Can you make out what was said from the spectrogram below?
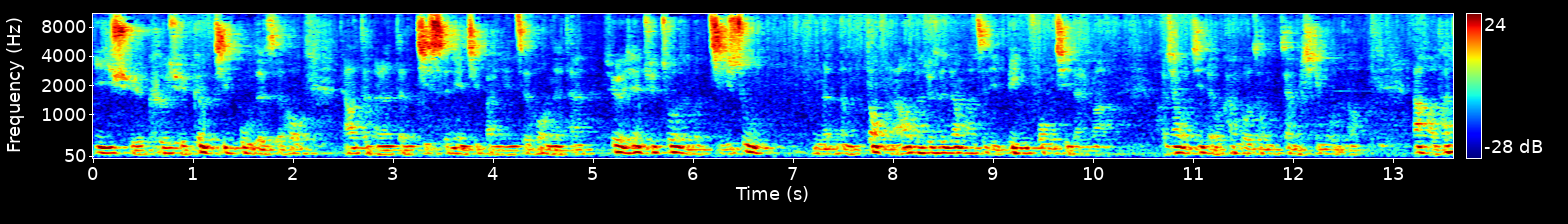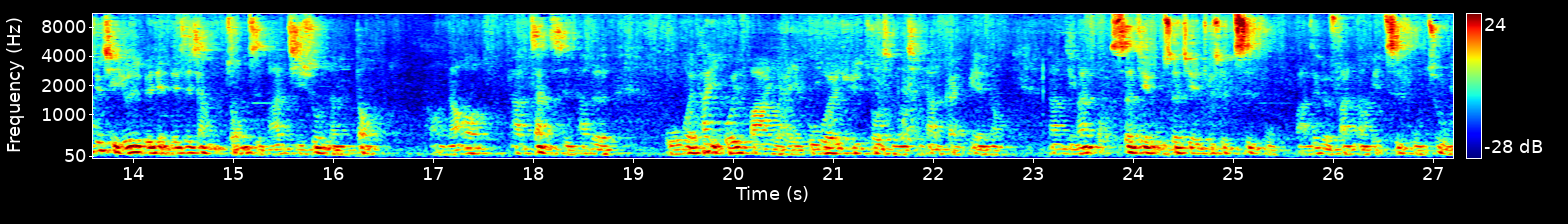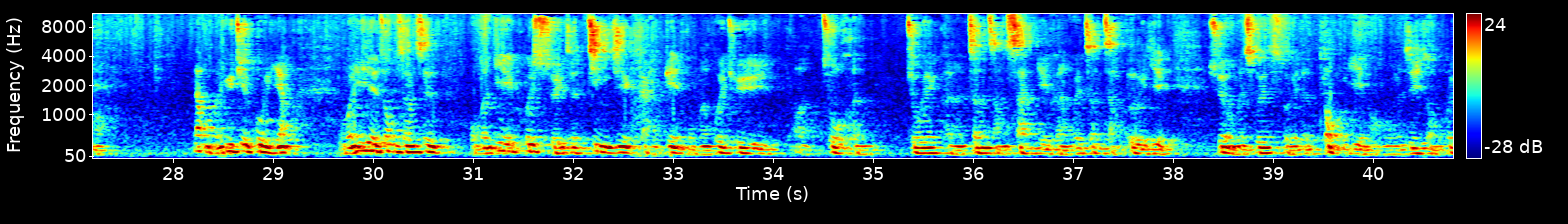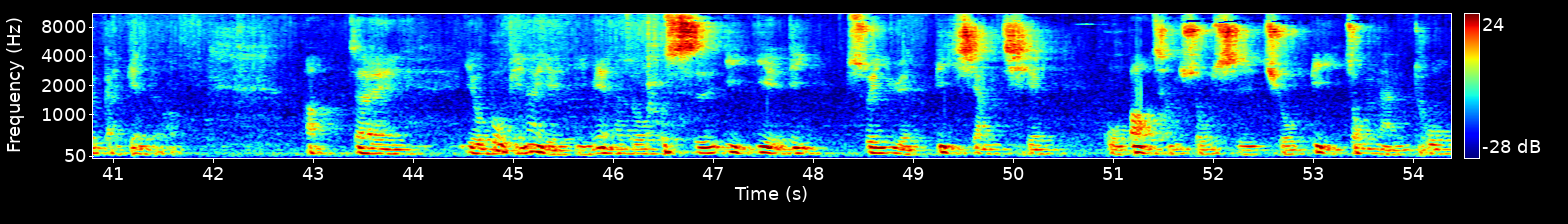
医学科学更进步的时候，然后等了等几十年几百年之后呢，他所以有些人去做什么急速冷冷冻，然后他就是让他自己冰封起来嘛。好像我记得我看过这种这样的新闻哦。那好，他就是有有点类似像种子把它急速冷冻，哦，然后他暂时他的。不会，他也不会发芽，也不会去做什么其他改变哦。那你看，色界、无色界就是制服，把这个烦恼给制服住哦。那我们欲界不一样，我们欲界众生是，我们业会随着境界改变，我们会去啊做很，就会可能增长善业，可能会增长恶业，所以我们是所谓的动业哦。我们是一种会改变的哦。好，在有部毘奈耶里面，他说不思议业力。虽远必相牵，果报成熟时，求必终难脱。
